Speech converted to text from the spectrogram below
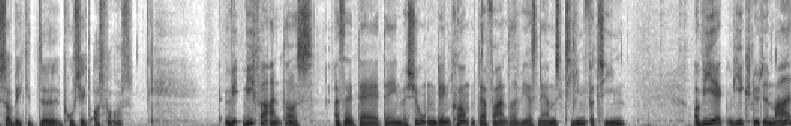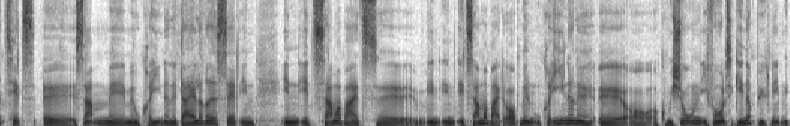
så vigtigt øh, projekt også for os? Vi, vi forandrer os. Altså, da, da invasionen den kom, der forandrede vi os nærmest time for time. Og vi er, vi er knyttet meget tæt øh, sammen med, med ukrainerne. Der er allerede sat en, en, et, samarbejds, øh, en, en, et samarbejde op mellem ukrainerne øh, og, og kommissionen i forhold til genopbygningen,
